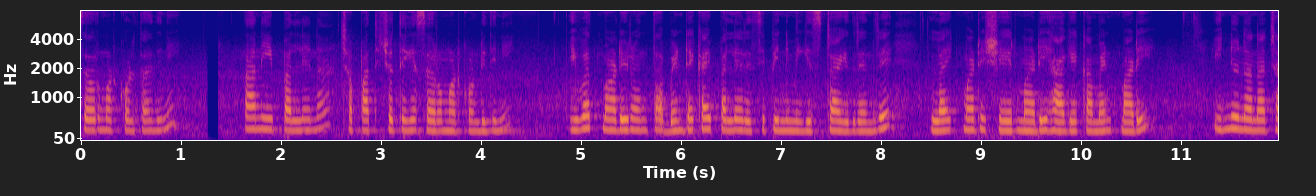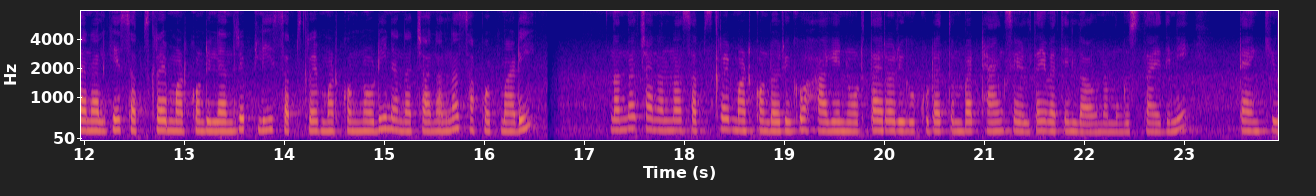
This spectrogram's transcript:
ಸರ್ವ್ ಮಾಡ್ಕೊಳ್ತಾ ಇದ್ದೀನಿ. ನಾನು ಈ ಪಲ್ಯನ ಚಪಾತಿ ಜೊತೆಗೆ ಸರ್ವ್ ಮಾಡ್ಕೊಂಡಿದ್ದೀನಿ. ಇವತ್ತು ಮಾಡಿರೋಂಥ ಬೆಂಡೆಕಾಯಿ ಪಲ್ಯ ರೆಸಿಪಿ ನಿಮಗೆ ಇಷ್ಟ ಆಗಿದ್ರೆ ಅಂದರೆ ಲೈಕ್ ಮಾಡಿ ಶೇರ್ ಮಾಡಿ, ಹಾಗೆ ಕಮೆಂಟ್ ಮಾಡಿ. ಇನ್ನೂ ನನ್ನ ಚಾನಲ್ಗೆ ಸಬ್ಸ್ಕ್ರೈಬ್ ಮಾಡ್ಕೊಂಡಿಲ್ಲ ಅಂದರೆ ಪ್ಲೀಸ್ ಸಬ್ಸ್ಕ್ರೈಬ್ ಮಾಡ್ಕೊಂಡು ನೋಡಿ, ನನ್ನ ಚಾನಲ್ನ ಸಪೋರ್ಟ್ ಮಾಡಿ. ನನ್ನ ಚಾನಲ್ನ ಸಬ್ಸ್ಕ್ರೈಬ್ ಮಾಡ್ಕೊಂಡವರಿಗೂ ಹಾಗೆ ನೋಡ್ತಾ ಇರೋರಿಗೂ ಕೂಡ ತುಂಬ ಥ್ಯಾಂಕ್ಸ್ ಹೇಳ್ತಾ ಇವತ್ತಿನ ಲಾಗ್ನ ಮುಗಿಸ್ತಾ ಇದ್ದೀನಿ. ಥ್ಯಾಂಕ್ ಯು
